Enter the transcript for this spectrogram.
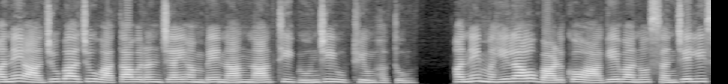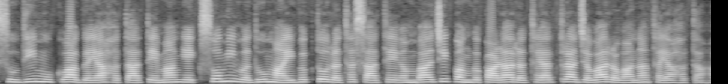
અને આજુબાજુ વાતાવરણ જય અંબે નામ નાગથી ગુંજી ઉઠ્યું હતું. અને મહિલાઓ, બાળકો આગેવાનો સંજેલી સુધી મૂકવા ગયા હતા. તેમાં એકસોમી વધુ માઈભક્તો રથ સાથે અંબાજી, પંગપાળા રથયાત્રા જવા રવાના થયા હતા.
